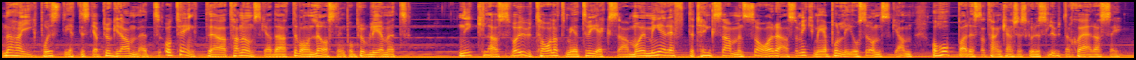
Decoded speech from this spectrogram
när han gick på estetiska programmet och tänkte att han önskade att det var en lösning på problemet. Niklas var uttalat mer tveksam och är mer eftertänksam än Sara som gick med på Leos önskan och hoppades att han kanske skulle sluta skära sig.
